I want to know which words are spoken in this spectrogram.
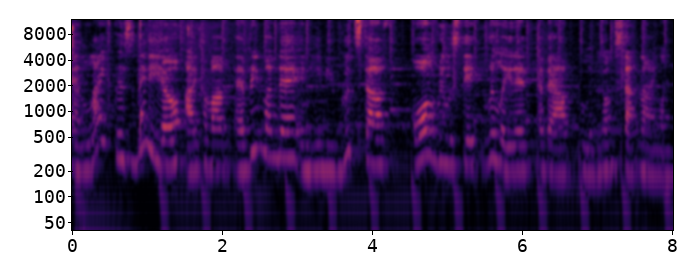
and like this video. I come on every Monday and give you good stuff, all real estate related about living on Staten Island.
